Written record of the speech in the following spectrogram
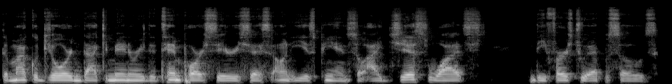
the Michael Jordan documentary, the 10 part series that's on ESPN. So I just watched the first two episodes.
